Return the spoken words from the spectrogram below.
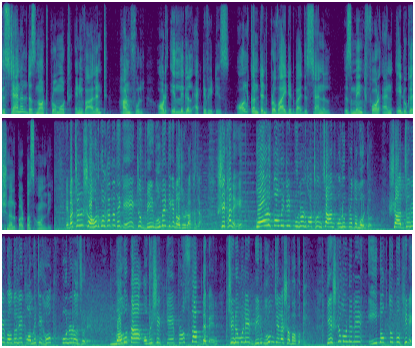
This channel does not promote any violent, harmful, or illegal activities. All content provided by this channel is meant for an educational purpose only. এবার চলুন শহর কলকাতা থেকে একটু বীরভূমের দিকে নজর রাখা যাক। সেখানে কোর কমিটির পুনর্গঠন চান অনুব্রত মণ্ডল। সাতজনের বদলে কমিটি হোক পনেরো জনের। মমতা অভিষেককে প্রস্তাব দেবেন তৃণমূলের বীরভূম জেলা সভাপতি। কৃষ্ণমণ্ডলের এই বক্তব্য ঘিরে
